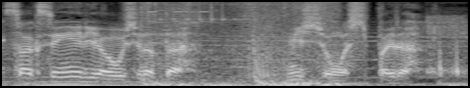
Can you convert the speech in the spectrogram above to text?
作戦エリアを失った。ミッションは失敗だ。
